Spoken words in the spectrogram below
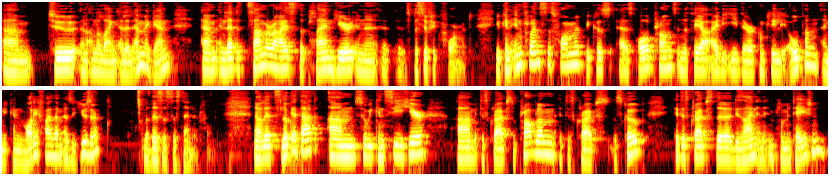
um, to an underlying LLM again um, and let it summarize the plan here in a, a, specific format. You can influence this format because as all prompts in the Theia IDE, they're completely open and you can modify them as a user, but this is the standard format. Now let's look at that. Um, so we can see here, um, it describes the problem, it describes the scope, it describes the design and implementation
